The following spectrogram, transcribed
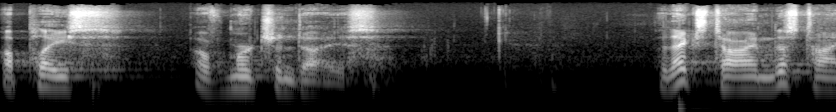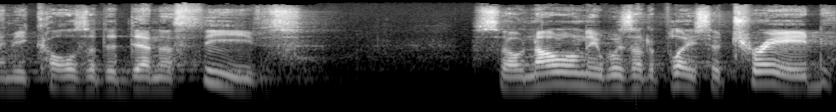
a place of merchandise. The next time, this time, he calls it a den of thieves. So not only was it a place of trade,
